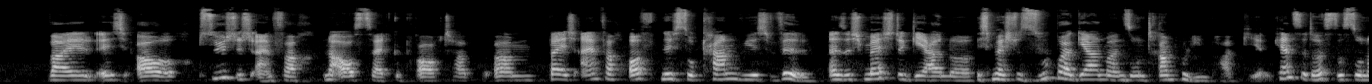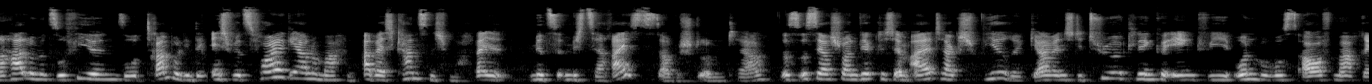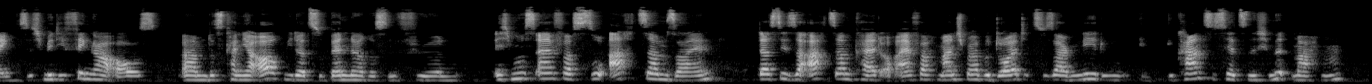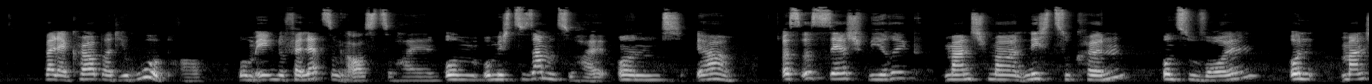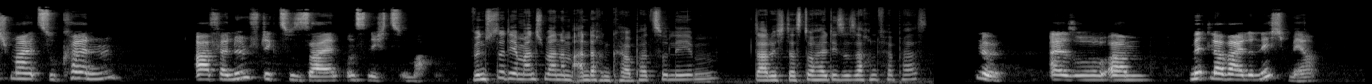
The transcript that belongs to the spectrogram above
weil ich auch psychisch einfach eine Auszeit gebraucht habe, ähm, weil ich einfach oft nicht so kann, wie ich will. Also ich möchte gerne, ich möchte super gern mal in so einen Trampolinpark gehen. Kennst du das? Das ist so eine Halle mit so vielen so Trampolin-Dingen. Ich würde es voll gerne machen, aber ich kann es nicht machen, weil mir, mich zerreißt da bestimmt, ja. Das ist ja schon wirklich im Alltag schwierig, ja. Wenn ich die Türklinke irgendwie unbewusst aufmache, renken sich mir die Finger aus. Ähm, das kann ja auch wieder zu Bänderrissen führen. Ich muss einfach so achtsam sein, dass diese Achtsamkeit auch einfach manchmal bedeutet zu sagen, nee, du, du, du kannst es jetzt nicht mitmachen, weil dein Körper die Ruhe braucht um irgendeine Verletzung auszuheilen, um, um mich zusammenzuhalten. Und ja, es ist sehr schwierig, manchmal nicht zu können und zu wollen und manchmal zu können, aber vernünftig zu sein und es nicht zu machen. Wünschst du dir manchmal in einem anderen Körper zu leben, dadurch, dass du halt diese Sachen verpasst? Nö. Also ähm, mittlerweile nicht mehr.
